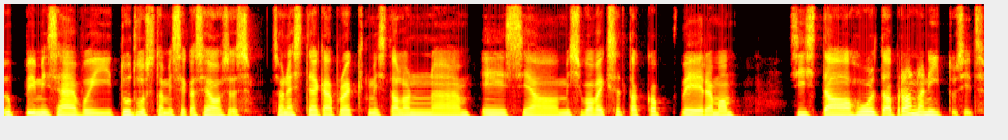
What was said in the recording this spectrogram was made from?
õppimise või tutvustamisega seoses. see on hästi äge projekt, mis tal on eh, ees ja mis juba vaikselt hakkab veerema siis ta hooldab rannaniitusid.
